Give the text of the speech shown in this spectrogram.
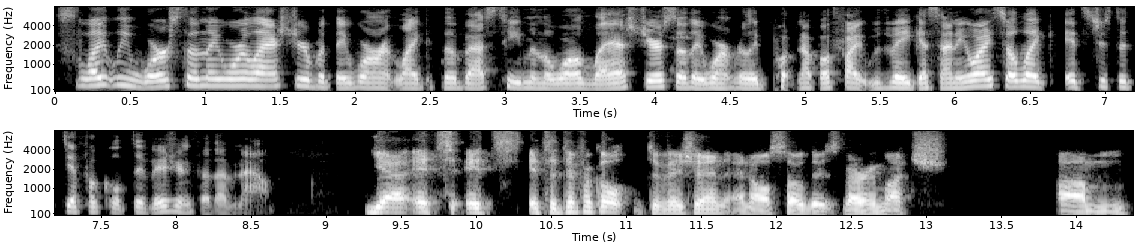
slightly worse than they were last year, but they weren't like the best team in the world last year, so they weren't really putting up a fight with Vegas anyway. So like it's just a difficult division for them now. Yeah, it's it's it's a difficult division, and also there's very much, um,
